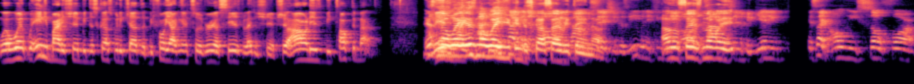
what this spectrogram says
Well, what, what anybody should be discussed with each other before y'all get into a real serious relationship. Should all this be talked about? There's mean, no it's way. like- There's I no way you like can discuss everything though. even if you I was hit gonna say there's no way- in the beginning. It's like only so far.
